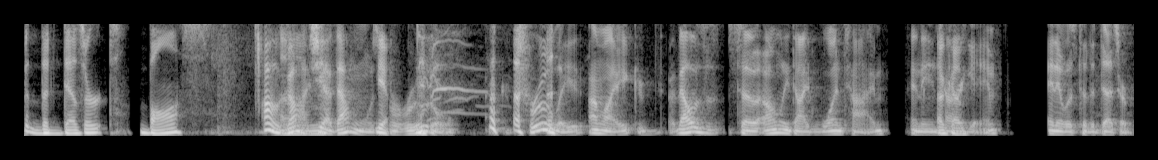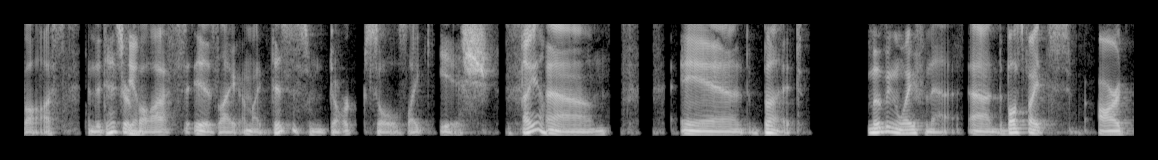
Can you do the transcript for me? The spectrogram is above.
the desert boss. Oh gosh, Um, yeah, that one was yeah. brutal. Truly, I'm like, that was so. I only died one time in the entire Okay. game, and it was to the desert boss. And the desert Yep. boss is like, I'm like, this is some Dark Souls like ish. Oh yeah, Um, and but moving away from that, uh, the boss fights are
